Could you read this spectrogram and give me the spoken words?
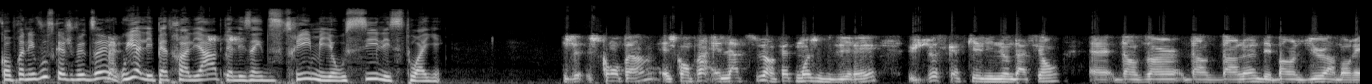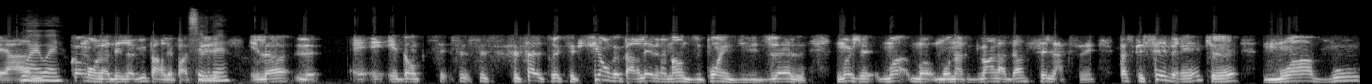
Comprenez-vous ce que je veux dire? Ben, Oui, il y a les pétrolières, puis il y a les industries, mais il y a aussi les citoyens. Je, comprends et je comprends. Et là-dessus, en fait, moi, je vous dirais, jusqu'à ce qu'il y ait une inondation euh, dans un dans dans l'un des banlieues à Montréal, comme on l'a déjà vu par le passé. Et là, le et, et, donc, c'est ça le truc, c'est que si on veut parler vraiment du point individuel, moi, je, moi, mon, argument là-dedans, c'est l'accès. Parce que c'est vrai que moi, vous,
